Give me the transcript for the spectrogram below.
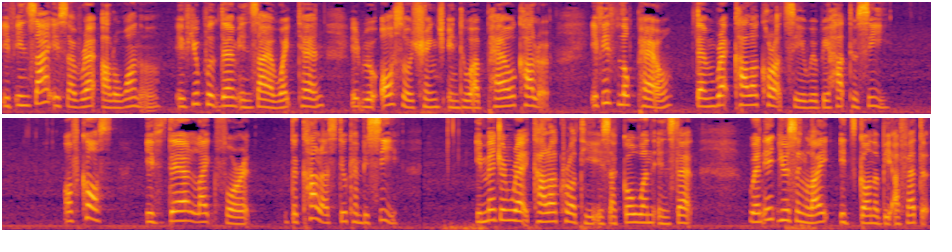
If inside is a red arowana, if you put them inside a white tank, it will also change into a pale color. If it look pale, then red color quality will be hard to see. Of course, if they're light for it, the color still can be seen. Imagine red color quality is a gold one instead. When it using light, it's gonna be affected.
